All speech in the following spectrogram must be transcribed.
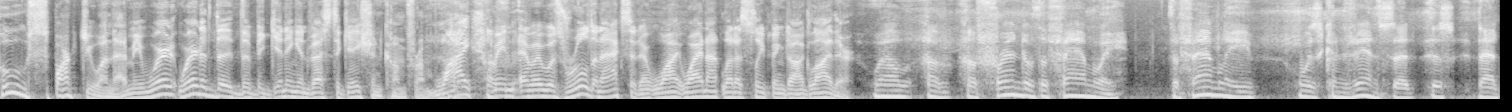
who sparked you on that? I mean, where where did the, the beginning investigation come from? Why? I mean, it was ruled an accident. Why why not let a sleeping dog lie there? Well, a, a friend of the family, the family was convinced that this that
